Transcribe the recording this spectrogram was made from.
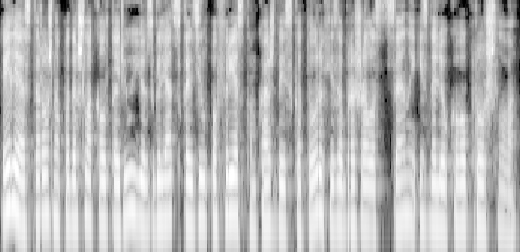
Элия осторожно подошла к алтарю, ее взгляд скользил по фрескам, каждая из которых изображала сцены из далекого прошлого.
